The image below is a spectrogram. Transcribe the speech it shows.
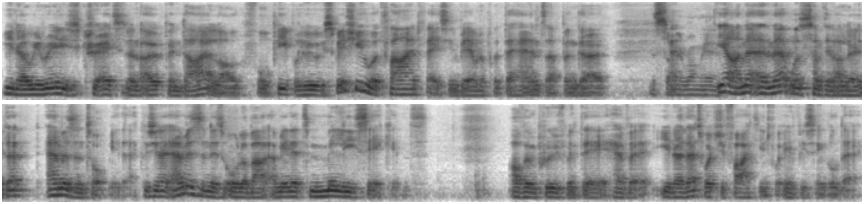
you know, we really just created an open dialogue for people who, especially who are client facing, be able to put their hands up and go, There's something wrong here. yeah, and that, and that was something I learned. That Amazon taught me that because you know Amazon is all about. I mean, it's milliseconds of improvement. There, have a you know that's what you're fighting for every single day.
